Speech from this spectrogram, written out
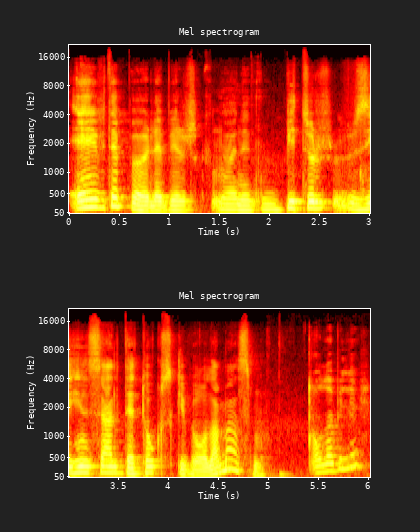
Evde böyle bir hani bir tür zihinsel detoks gibi olamaz mı? Olabilir.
